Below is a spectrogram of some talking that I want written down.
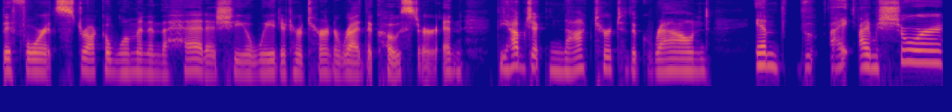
before it struck a woman in the head as she awaited her turn to ride the coaster. And the object knocked her to the ground and I, I'm sure.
